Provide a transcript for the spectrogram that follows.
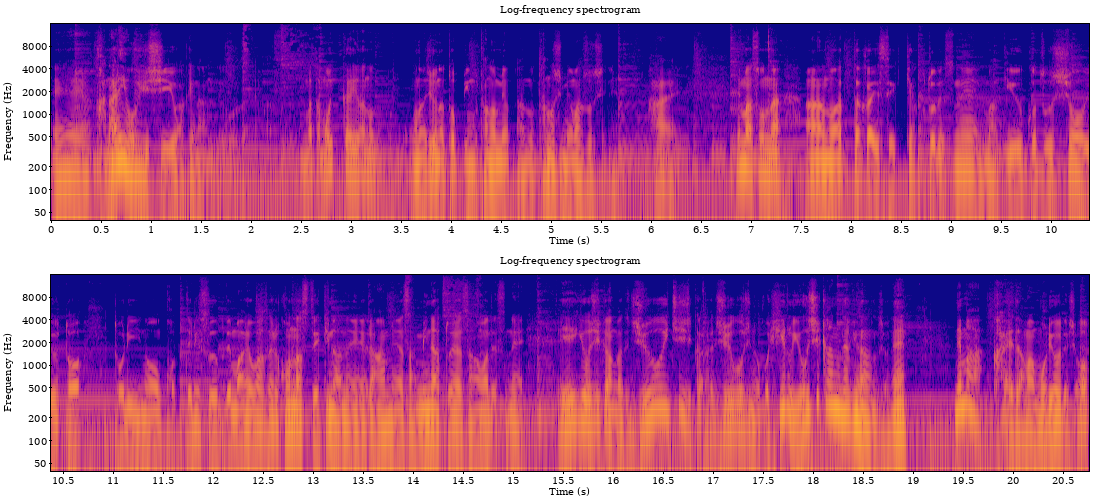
えー、かなり美味しいわけなんでございます。またもう一回あの同じようなトッピング頼めあの楽しめますしね。はい。でまあそんなあのあったかい接客とですね、まあ、牛骨醤油と鶏のこってりスープで迷わせるこんな素敵なねラーメン屋さん港屋さんはですね営業時間が11時から15時のこう昼4時間だけなんですよねでまあ替え玉無料でしょ？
